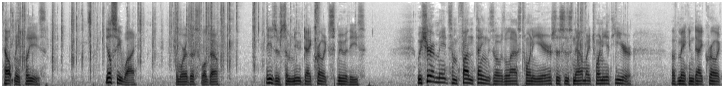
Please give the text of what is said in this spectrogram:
Help me, please. You'll see why and where this will go. These are some new dichroic smoothies. We sure have made some fun things over the last 20 years. This is now my 20th year of making dichroic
